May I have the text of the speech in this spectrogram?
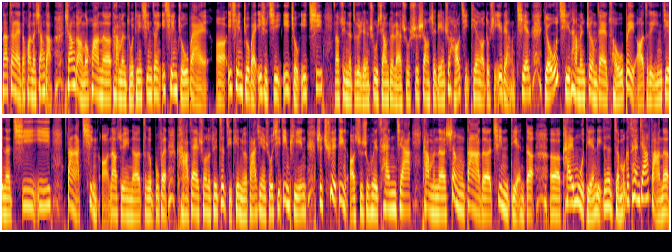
那再来的话呢，香港，香港的话呢，他们昨天新增一千九百呃一千九百一十七一九一七，那所以呢，这个人数相对来说事实上是连续好几天啊，都是一两千，尤其他们正在筹备啊，这个迎接呢七一大庆啊，那所以呢，这个部分卡在说呢，所以这几天你会发现说，习近平是确定啊，是说会参加他们呢盛大的庆典的呃开幕典礼，但是怎么个参加法呢？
